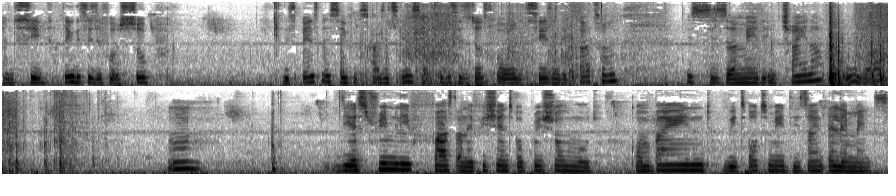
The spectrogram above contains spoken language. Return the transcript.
and see. I think this is for soap dispense let's see if it has its inside. So this is just all it says in the carton. This is uh, made in china. Oh wow. Mm the extremely fast and efficient operation mode combined with ultimate design elements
